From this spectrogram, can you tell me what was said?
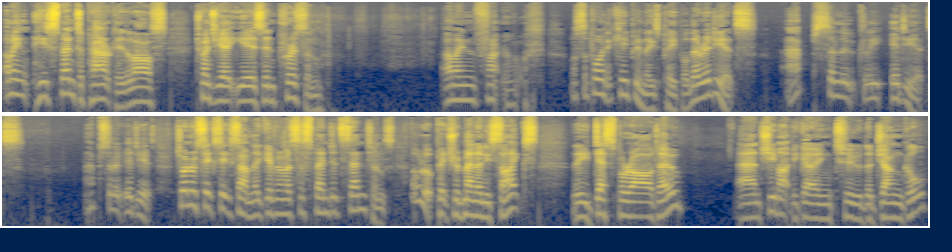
I mean, he's spent apparently the last 28 years in prison. I mean, what's the point of keeping these people? They're idiots. Absolutely idiots. Absolute idiots. 266 time, they give him a suspended sentence. Oh, look, picture of Melanie Sykes, the desperado, and she might be going to the jungle.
